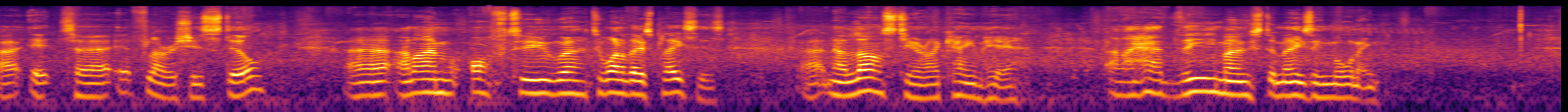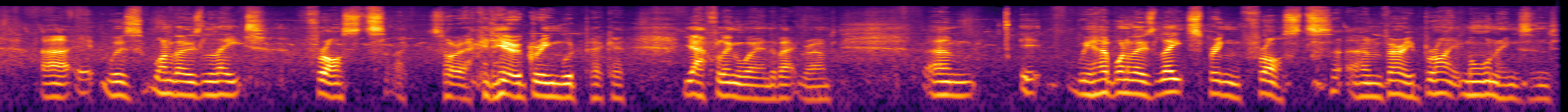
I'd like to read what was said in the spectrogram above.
uh, it, uh, it flourishes still. Uh, and I'm off to, uh, to one of those places. Uh, now last year I came here and I had the most amazing morning. Uh, it was one of those late frosts. I, sorry, I can hear a green woodpecker yaffling away in the background. Um, it, we had one of those late spring frosts and very bright mornings, and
